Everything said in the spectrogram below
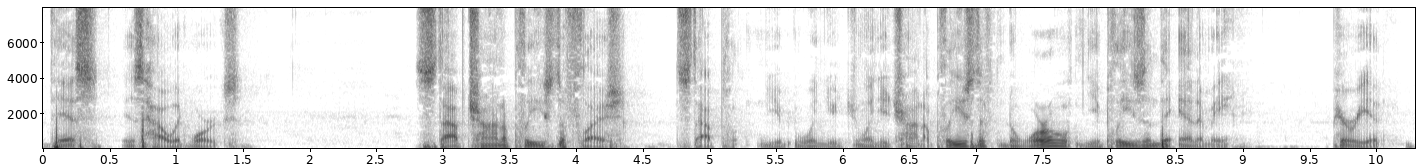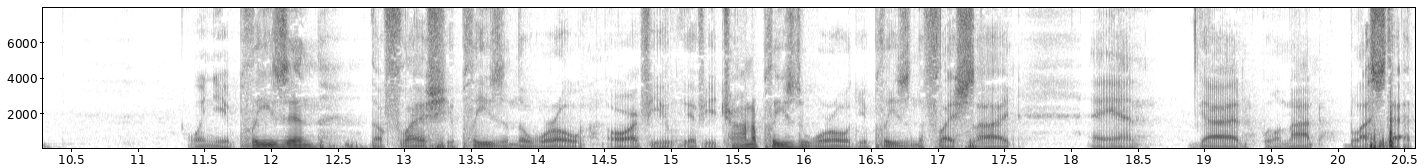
This is how it works. Stop trying to please the flesh. Stop when you when you're trying to please the, the world, you're pleasing the enemy. Period. When you're pleasing the flesh, you're pleasing the world. Or if you if you're trying to please the world, you're pleasing the flesh side, and God will not bless that.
